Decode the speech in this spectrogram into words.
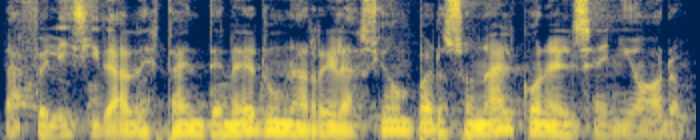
La felicidad está en tener una relación personal con el Señor.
